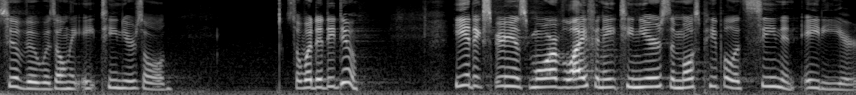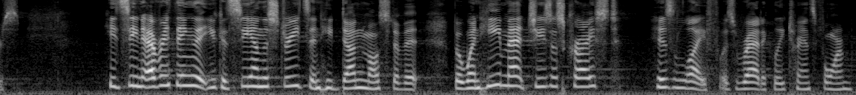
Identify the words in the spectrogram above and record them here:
Silvio was only 18 years old. So, what did he do? He had experienced more of life in 18 years than most people had seen in 80 years. He'd seen everything that you could see on the streets, and he'd done most of it. But when he met Jesus Christ, his life was radically transformed.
